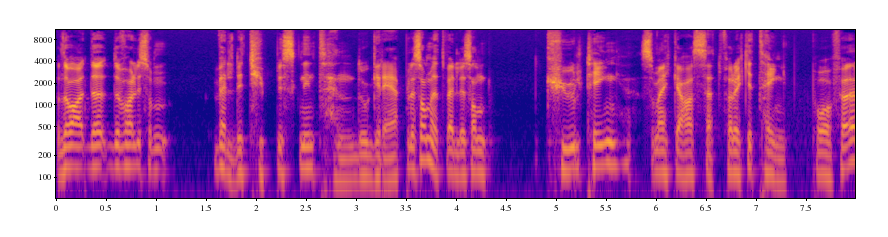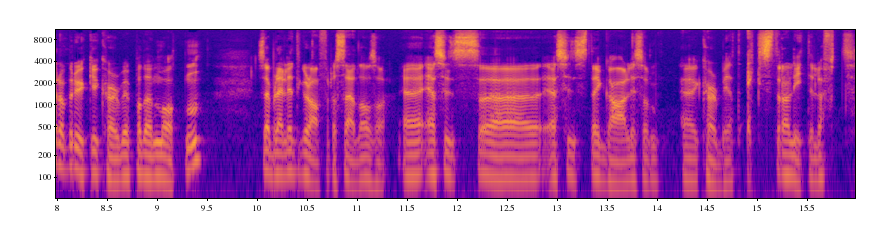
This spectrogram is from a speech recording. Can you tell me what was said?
Det var, det, det var liksom veldig typisk Nintendo-grep, liksom. Et veldig sånn kul ting som jeg ikke har sett før og ikke tenkt på før, å bruke Kirby på den måten. Så jeg ble litt glad for å se det, altså. Eh, Jeg syns, eh, jeg syns det ga liksom eh, Kirby et ekstra lite løft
